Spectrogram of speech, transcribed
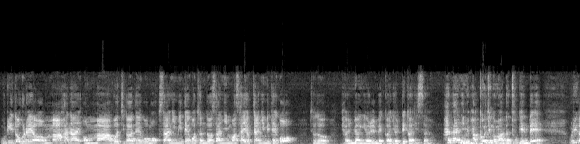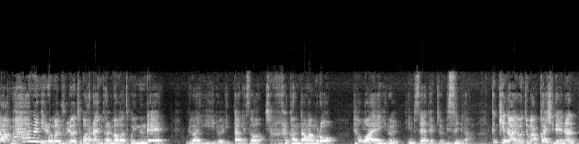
우리도 그래요. 엄마 하나 엄마 아버지가 되고 목사님이 되고 전도사님 뭐 사역자님이 되고 저도 별명이 열몇 가지 열 대까지 있어요. 하나님이 바꿔준 것마다 두 개인데 우리가 많은 이름을 불려주고 하나님 닮아가지고 있는데 우리가 이 일을 이 땅에서 잘 감당함으로 평화의 일을 힘써야 될 줄 믿습니다. 특히나 요즘 악한 시대에는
